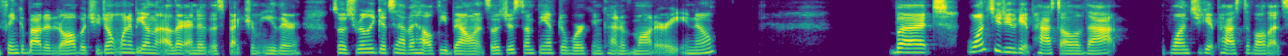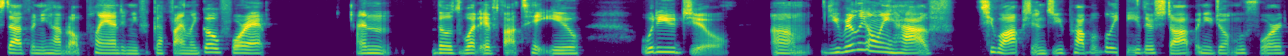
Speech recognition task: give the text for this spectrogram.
think about it at all but you don't want to be on the other end of the spectrum either. So it's really good to have a healthy balance. So it's just something you have to work and kind of moderate you know? But once you do get past all of that once you get past of all that stuff and you have it all planned and you finally go for it and those what if thoughts hit you what do you do? Um, you really only have two options. You probably either stop and you don't move forward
